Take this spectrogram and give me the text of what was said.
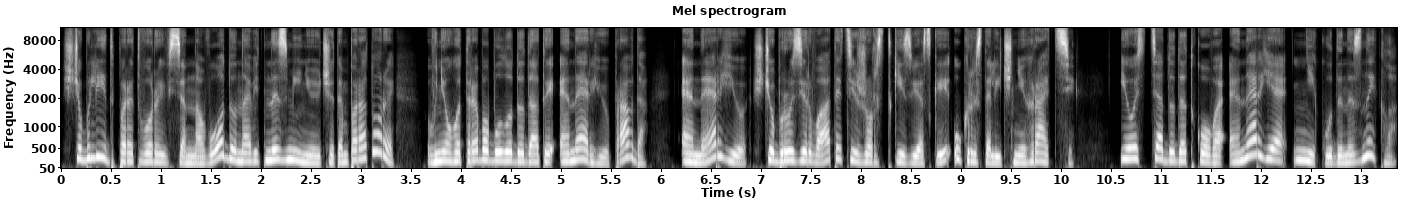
щоб лід перетворився на воду, навіть не змінюючи температури, в нього треба було додати енергію, правда? Енергію, щоб розірвати ці жорсткі зв'язки у кристалічній градці. І ось ця додаткова енергія нікуди не зникла.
